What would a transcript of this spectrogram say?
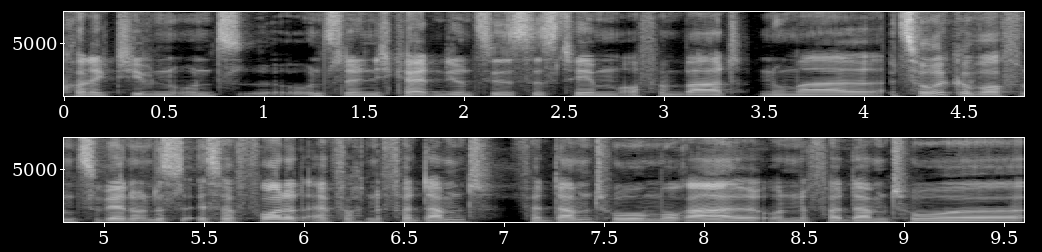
kollektiven Uns Unzulänglichkeiten, die uns dieses System offenbart, nun mal zurückgeworfen zu werden. Und es, es erfordert einfach eine verdammt, verdammt hohe Moral und eine verdammt hohe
